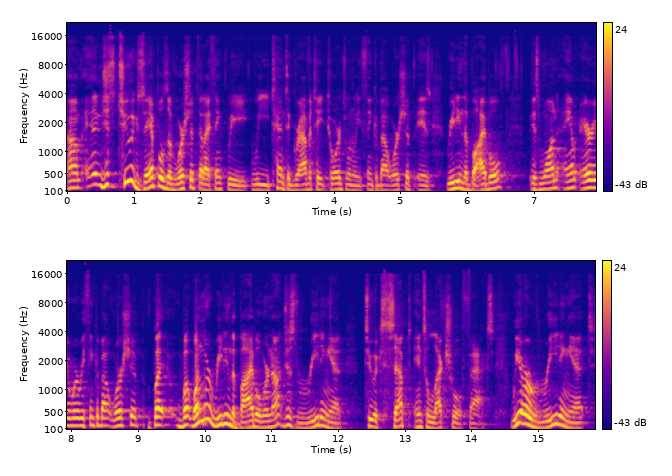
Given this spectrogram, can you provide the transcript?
Um, and just two examples of worship that I think we, we tend to gravitate towards when we think about worship is reading the Bible is one area where we think about worship. But, but when we're reading the Bible, we're not just reading it to accept intellectual facts. We are reading it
